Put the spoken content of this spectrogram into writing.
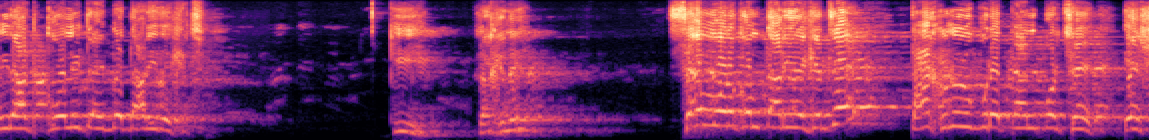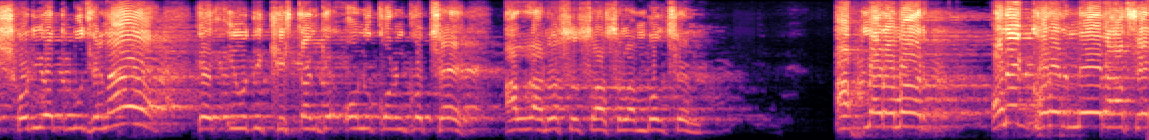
বিরাট কোহলি টাইপের দাড়ি রেখেছে। কি? রাখেনি? সেম ওরকম দাঁড়িয়ে রেখেছে টাকনুর উপরে প্যান্ট পড়ছে। এ শরীয়ত বুঝে না, এ ইহুদি খ্রিস্টানকে অনুকরণ করছে। আল্লাহ রসুলাম বলছেন, আপনার আমার অনেক ঘরের মেয়েরা আছে,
